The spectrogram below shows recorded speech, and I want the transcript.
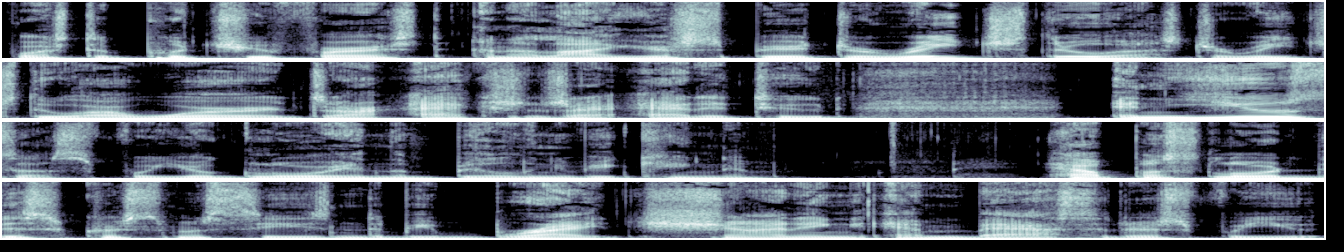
for us to put you first and allow your spirit to reach through us, to reach through our words, our actions, our attitude, and use us for your glory in the building of your kingdom. Help us, Lord, this Christmas season to be bright, shining ambassadors for you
